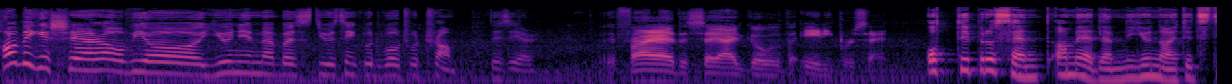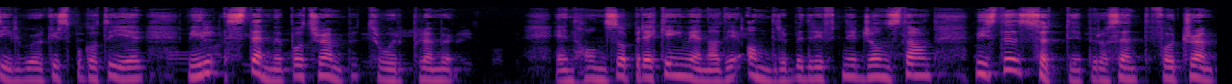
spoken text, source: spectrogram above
How big a share of your union members do you think would vote for Trump this year? If I had to say, I'd go with 80%. 80% av medlemmene i United Steelworkers på Gautier vil stemme på Trump, tror Plummer. En håndsopprekking ved en av de andre bedriftene i Johnstown viste 70% for Trump,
